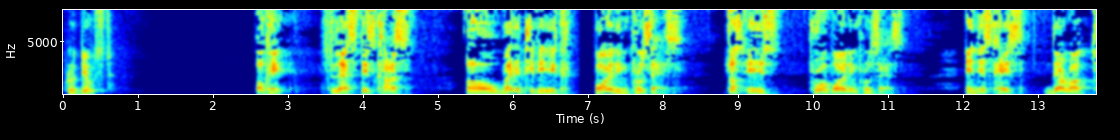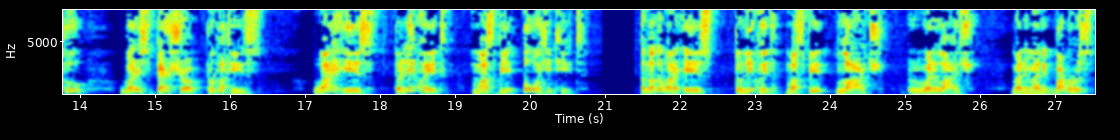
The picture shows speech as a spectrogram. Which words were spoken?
produced. Okay, let's discuss a very typical boiling process. Just is pool boiling process. In this case, there are two very special properties. One is the liquid must be overheated. Another one is the liquid must be large, very large. Many, many bubbles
